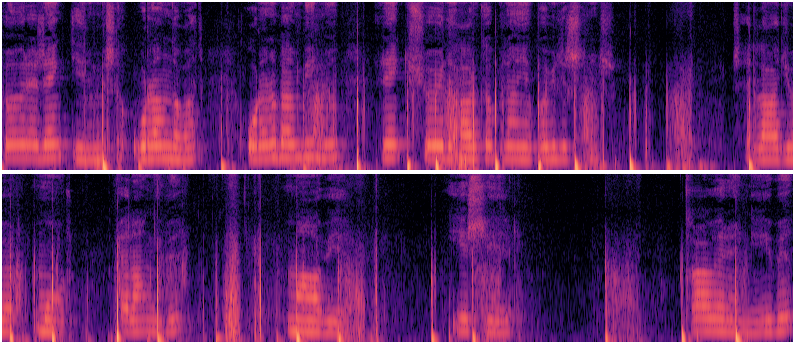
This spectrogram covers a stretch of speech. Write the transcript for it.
şöyle renk diyelim mesela oran da var. Oranı ben bilmiyorum. Renk şöyle arka plan yapabilirsiniz. İşte lacivert, mor falan gibi. Mavi, yeşil, kahverengi gibi.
